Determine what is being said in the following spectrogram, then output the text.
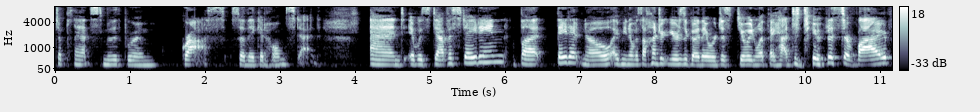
to plant smooth brome grass so they could homestead and it was devastating but they didn't know. I mean it was 100 years ago they were just doing what they had to do to survive.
